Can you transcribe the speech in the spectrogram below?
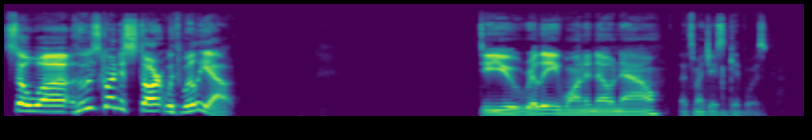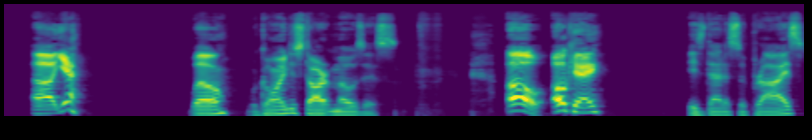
So uh, who's going to start with Willie out? Do you really want to know now? That's my Jason Kidd voice. Uh, yeah. Well, we're going to start Moses. oh, okay. Is that a surprise?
